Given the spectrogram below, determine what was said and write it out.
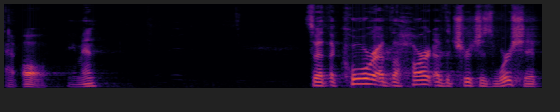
at all. Amen? So, at the core of the heart of the church's worship,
